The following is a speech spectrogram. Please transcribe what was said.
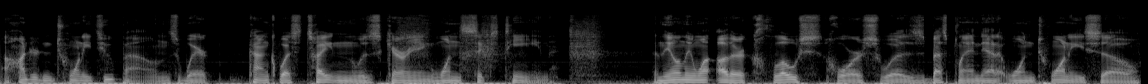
122 pounds, where Conquest Titan was carrying 116. And the only one other close horse was Best Plan Yet at 120. So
